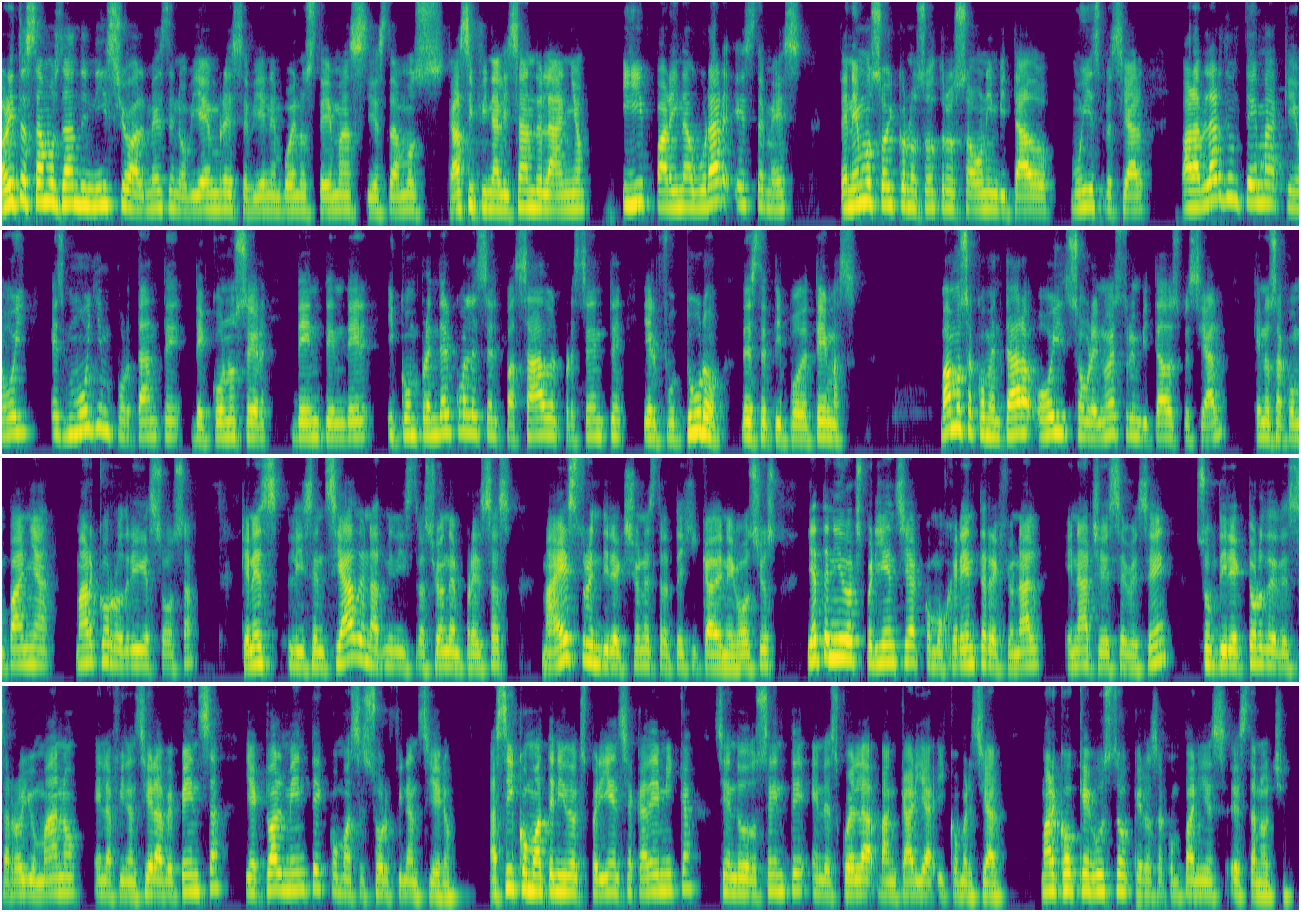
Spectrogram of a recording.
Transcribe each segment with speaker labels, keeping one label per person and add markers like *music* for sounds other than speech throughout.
Speaker 1: Ahorita estamos dando inicio al mes de noviembre, se vienen buenos temas y estamos casi finalizando el año. Y para inaugurar este mes, tenemos hoy con nosotros a un invitado muy especial para hablar de un tema que hoy es muy importante de conocer, de entender y comprender cuál es el pasado, el presente y el futuro de este tipo de temas. Vamos a comentar hoy sobre nuestro invitado especial que nos acompaña Marco Rodríguez Sosa quien es licenciado en Administración de Empresas, maestro en Dirección Estratégica de Negocios y ha tenido experiencia como gerente regional en HSBC, subdirector de Desarrollo Humano en la financiera Bepensa y actualmente como asesor financiero, así como ha tenido experiencia académica siendo docente en la Escuela Bancaria y Comercial. Marco, qué gusto que nos acompañes esta noche.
